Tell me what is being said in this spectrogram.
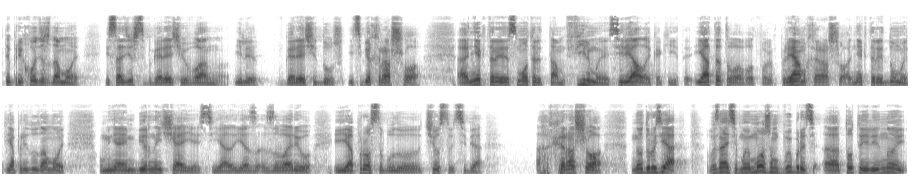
Ты приходишь домой и садишься в горячую ванну или горячий душ, и тебе хорошо. А некоторые смотрят там фильмы, сериалы какие-то, и от этого вот прям хорошо. Некоторые думают, я приду домой, у меня имбирный чай есть, я, я заварю, и я просто буду чувствовать себя а, хорошо. Но, друзья, вы знаете, мы можем выбрать а, тот или иной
